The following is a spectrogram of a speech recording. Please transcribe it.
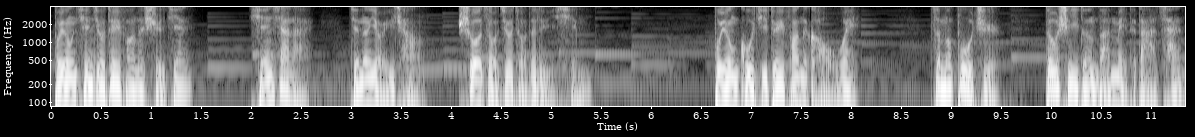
不用迁就对方的时间，闲下来就能有一场说走就走的旅行。不用顾及对方的口味，怎么布置，都是一顿完美的大餐。”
